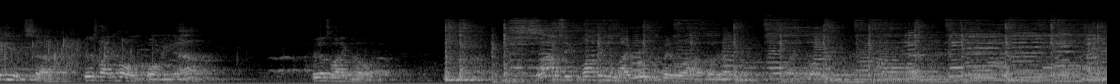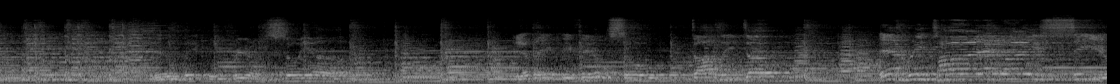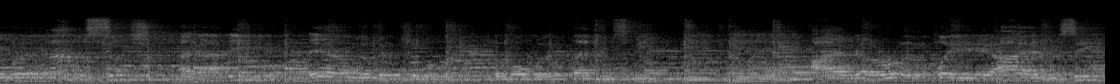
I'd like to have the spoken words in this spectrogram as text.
see, it's uh, feels like home for me now. see.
